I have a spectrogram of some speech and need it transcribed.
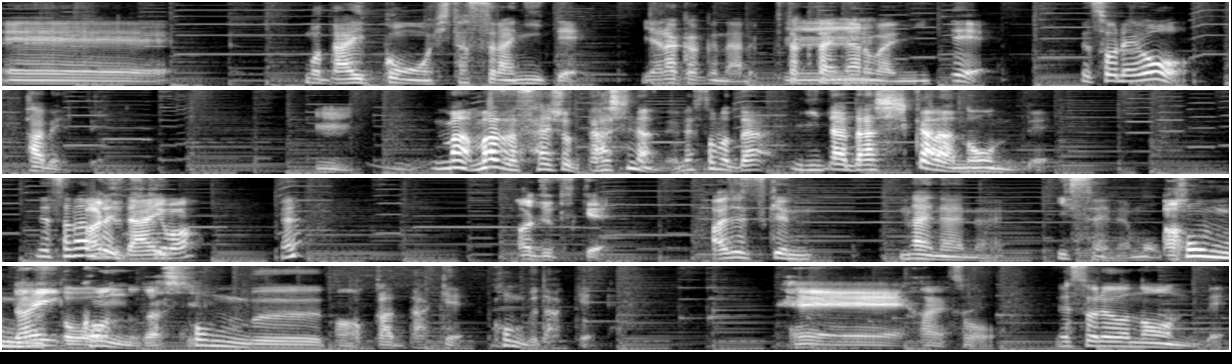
えーもう大根をひたすら煮て柔らかくなるくたくたになるまで煮てでそれを食べて。うん。まあまずは最初だしなんだよね。そのだ煮ただしから飲んで。でその後味に大付けは？え？味付け。味付けないないない。一切ない。もうあ昆大布と昆布とかだけ。昆布だけへえはいそう。でそれを飲んで。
